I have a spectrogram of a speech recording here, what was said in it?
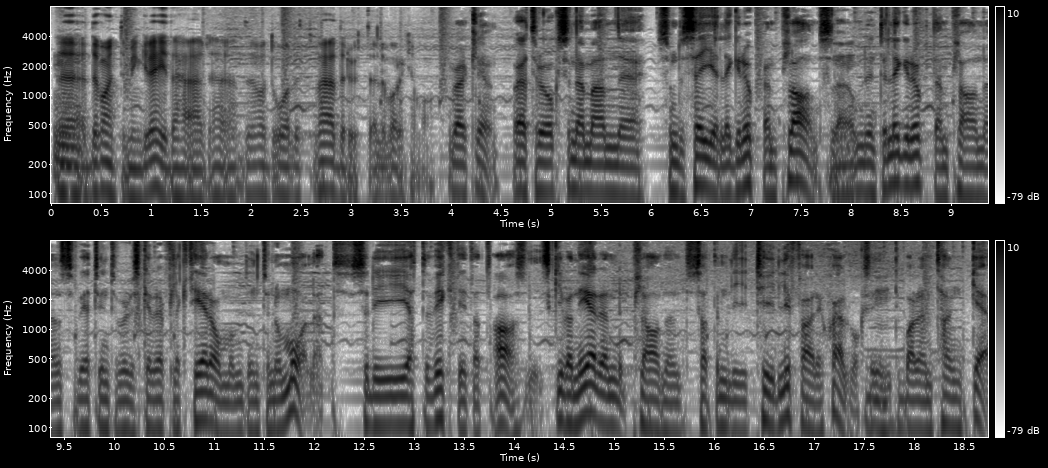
Det, det var inte min grej det här. Det, det var dåligt väder ute eller vad det kan vara. Verkligen. Och jag tror också när man, eh, som du säger, lägger upp en plan sådär. Mm. Om du inte lägger upp den planen så vet du inte vad du ska reflektera om om du inte når målet. Så det är jätteviktigt att ja, skriva ner den planen så att den blir tydlig för dig själv också. Mm. Inte bara en tanke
